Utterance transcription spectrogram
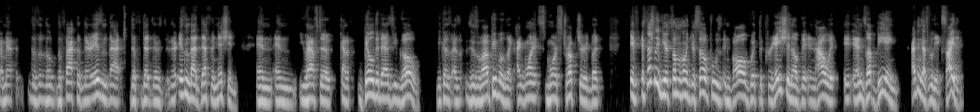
i mean the the, the fact that there isn't that that there's there isn't that definition and and you have to kind of build it as you go because as there's a lot of people like i want it more structured but if especially if you're someone like yourself who's involved with the creation of it and how it, it ends up being, I think that's really exciting.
